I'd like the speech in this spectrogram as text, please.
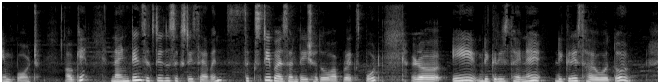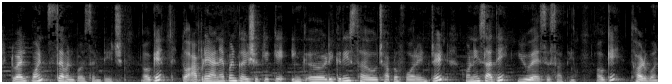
import okay nineteen sixty two sixty seven sixty percentage હતો આપણો એક્સપોર્ટ એ ડિક્રીઝ થઈને ડિક્રીઝ થયો હતો twelve point seven percentage okay તો આપણે આને પણ કહી શકીએ કે ડિક્રીઝ થયો છે આપણો ફોરેન ટ્રેડ કોની સાથે? યુએસએ સાથે. Okay third one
